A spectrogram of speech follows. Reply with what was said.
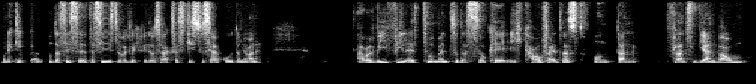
Und, ich, und das ist, das siehst du wirklich, wie du sagst, das siehst du sehr gut. Und ich meine, aber wie viel ist im Moment so, dass, okay, ich kaufe etwas und dann pflanzen die einen Baum?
